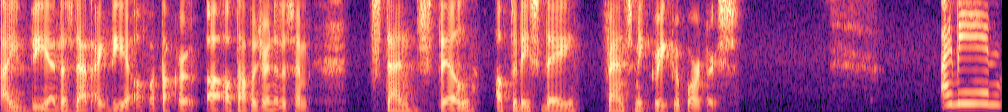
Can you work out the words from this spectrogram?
idea, does that idea of otaku, uh, journalism stand still up to this day? Fans make great reporters. I mean,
